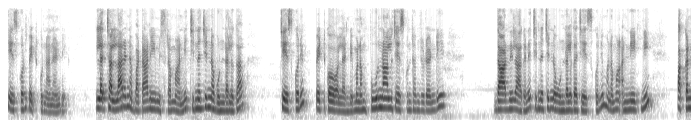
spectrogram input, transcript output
చేసుకొని పెట్టుకున్నానండి. ఇలా చల్లారిన బఠానీ మిశ్రమాన్ని చిన్న చిన్న ఉండలుగా చేసుకొని పెట్టుకోవాలండి. మనం పూర్ణాలు చేసుకుంటాం చూడండి. దానిలాగానే చిన్న చిన్న ఉండలుగా చేసుకొని మనము అన్నిటినీ పక్కన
